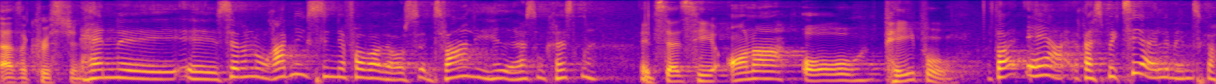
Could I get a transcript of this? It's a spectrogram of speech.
as a Christian. Han øh, øh, sætter nogle retningslinjer for, hvad vores ansvarlighed er som kristne. It says here, honor all people, Der er, respekter alle mennesker.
